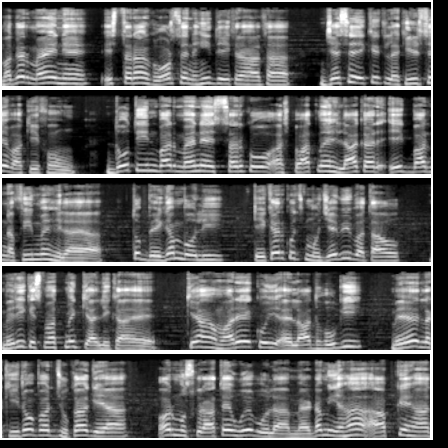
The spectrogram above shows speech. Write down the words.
मगर मैं इन्हें इस तरह गौर से नहीं देख रहा था जैसे एक एक लकीर से वाकिफ़ हूँ दो तीन बार मैंने इस सर को अस्पात में हिलाकर एक बार नफ़ी में हिलाया तो बेगम बोली, टेकर, कुछ मुझे भी बताओ, मेरी किस्मत में क्या लिखा है? क्या हमारे कोई औलाद होगी? मेरे लकीरों पर झुका गया और मुस्कुराते हुए बोला, मैडम, यहाँ आपके यहाँ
